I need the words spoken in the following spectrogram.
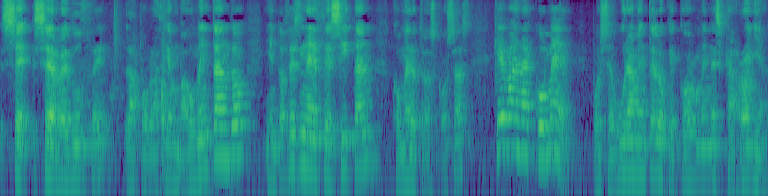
se, se, reduce, la población va aumentando y entonces necesitan comer otras cosas. ¿Qué van a comer? Pues seguramente lo que comen es carroña.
